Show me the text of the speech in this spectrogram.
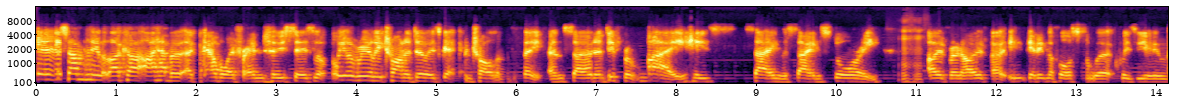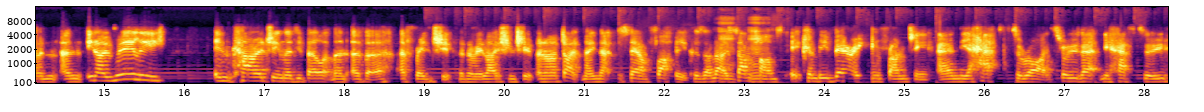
Yeah, some people like uh, I have a, a cowboy friend who says, "Look, all you're really trying to do is get control of the feet," and so in a different way, he's saying the same story mm-hmm. over and over, getting the horse to work with you, and and you know really encouraging the development of a, a friendship and a relationship. And I don't mean that to sound fluffy because I know mm-hmm. sometimes it can be very confronting and you have to ride through that and you have to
